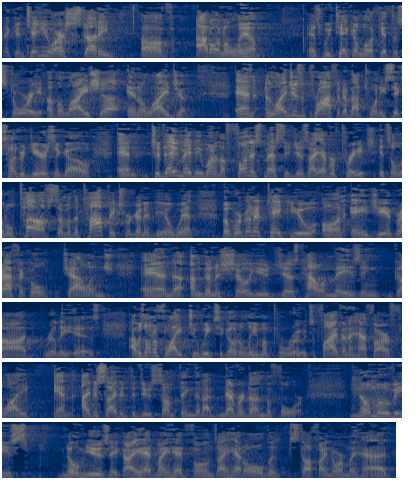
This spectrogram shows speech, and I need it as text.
going to continue our study of Out on a Limb as we take a look at the story of Elisha and Elijah. And Elijah's a prophet about 2,600 years ago. And today may be one of the funnest messages I ever preached. It's a little tough, some of the topics we're going to deal with, but we're going to take you on a geographical challenge. And uh, I'm going to show you just how amazing God really is. I was on a flight two weeks ago to Lima, Peru. It's a five and a half hour flight. And I decided to do something that I've never done before. No movies, no music. I had my headphones. I had all the stuff I normally had.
